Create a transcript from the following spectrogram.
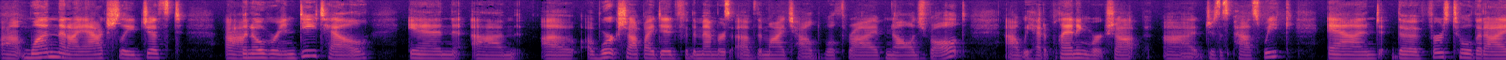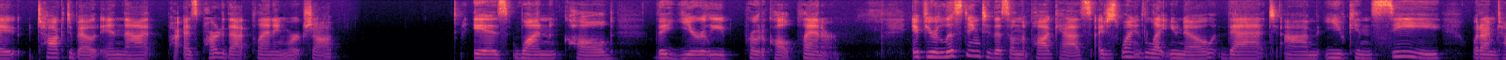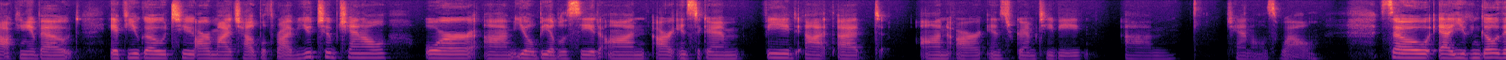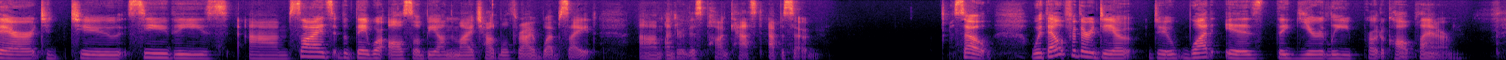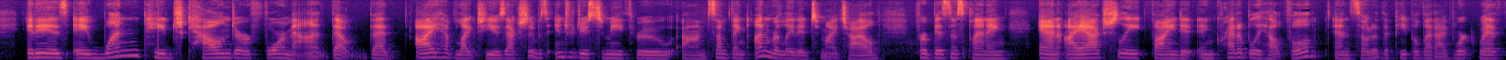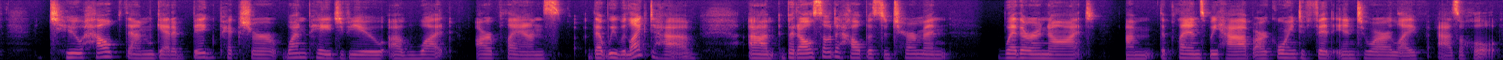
uh, one that I actually just uh, went over in detail in um, a, a, workshop I did for the members of the My Child Will Thrive Knowledge Vault. Uh, we had a planning workshop uh, just this past week, and the first tool that I talked about in that, as part of that planning workshop, is one called the Yearly Protocol Planner. If you're listening to this on the podcast, I just wanted to let you know that um, you can see what I'm talking about if you go to our My Child Will Thrive YouTube channel, or um, you'll be able to see it on our Instagram feed at, at on our Instagram TV um, channel as well. So uh, you can go there to, to see these um, slides, but they will also be on the My Child Will Thrive website um, under this podcast episode. So, without further ado, what is the yearly protocol planner? It is a one page calendar format that, that I have liked to use. Actually, was introduced to me through um, something unrelated to my child for business planning. And I actually find it incredibly helpful, and so do the people that I've worked with, to help them get a big picture, one page view of what our plans that we would like to have um, but also to help us determine whether or not um, the plans we have are going to fit into our life as a whole.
